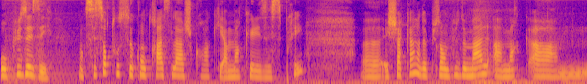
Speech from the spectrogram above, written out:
aux plus aisés. Donc c'est surtout ce contraste-là, je crois, qui a marqué les esprits. Euh, et chacun a de plus en plus de mal à, hum,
